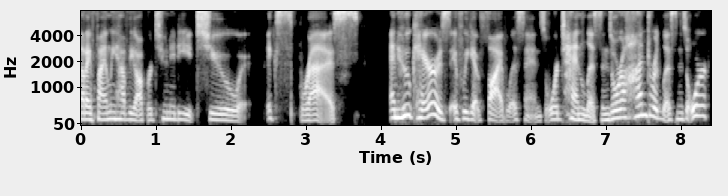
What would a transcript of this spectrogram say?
that I finally have the opportunity to express. And who cares if we get five listens or 10 listens or a hundred listens or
